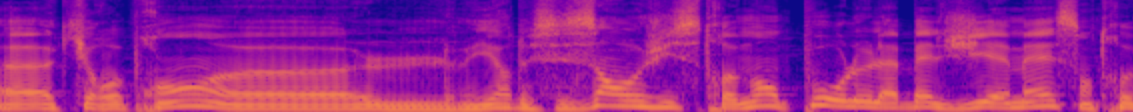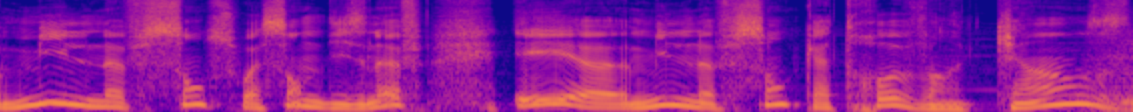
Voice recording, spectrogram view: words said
euh, qui reprend euh, le meilleur de ses enregistrements pour le label JMS entre 1979 et 1995.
